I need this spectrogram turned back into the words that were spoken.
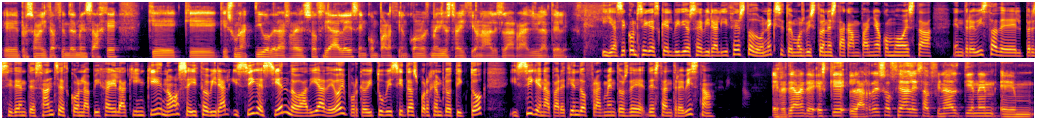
eh, personalización del mensaje, que, que- que es un activo de las redes sociales en comparación con los medios tradicionales, la radio y la tele. Y ya si consigues que el vídeo se viralice es todo un éxito. Hemos visto en esta campaña como esta entrevista del presidente Sánchez con la pija y la kinky, ¿no? Se hizo viral y sigue siendo a día de hoy, porque hoy tú visitas, por ejemplo, TikTok y siguen apareciendo fragmentos de, esta entrevista. Efectivamente, es que las redes sociales al final tienen, em,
